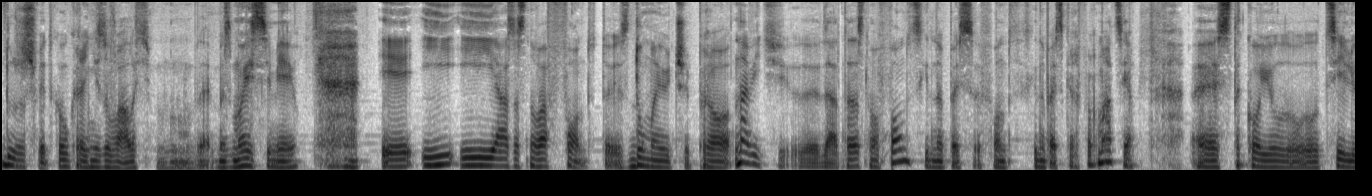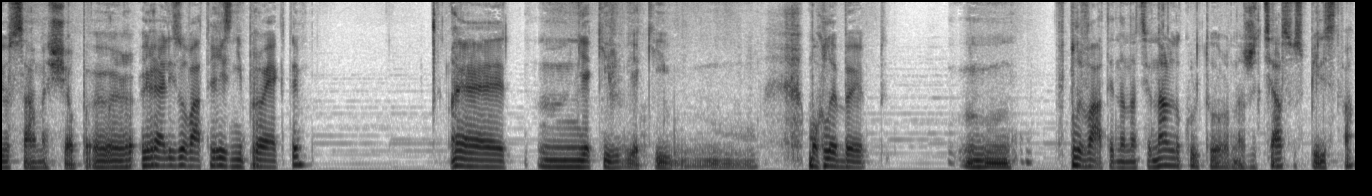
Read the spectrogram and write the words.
дуже швидко українізувались. Ми з моєю сім'єю. І і, і я заснував фонд, тобто, думаючи про навіть да, заснував фонд Східнопейська фонд Східнопейська реформація з такою ціллю саме, щоб реалізувати різні проекти, які, які могли би впливати на національну культуру, на життя суспільства.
